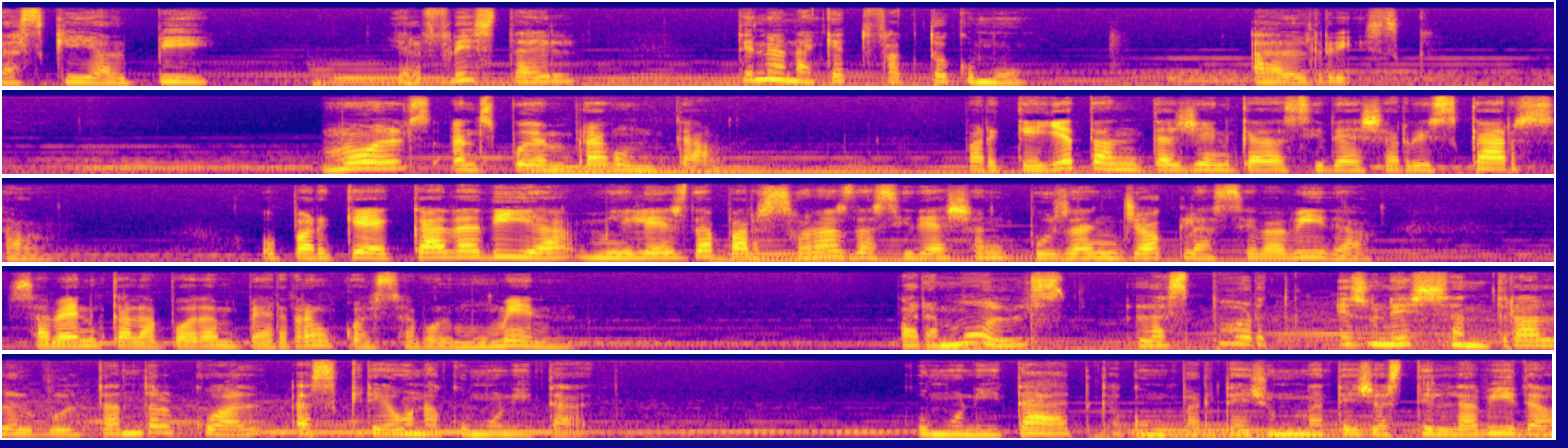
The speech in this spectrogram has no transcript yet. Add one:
l'esquí alpí i el freestyle tenen aquest factor comú, el risc. Molts ens podem preguntar per què hi ha tanta gent que decideix arriscar-se? O per què cada dia milers de persones decideixen posar en joc la seva vida, sabent que la poden perdre en qualsevol moment? Per a molts, l'esport és un eix central al voltant del qual es crea una comunitat. Comunitat que comparteix un mateix estil de vida,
